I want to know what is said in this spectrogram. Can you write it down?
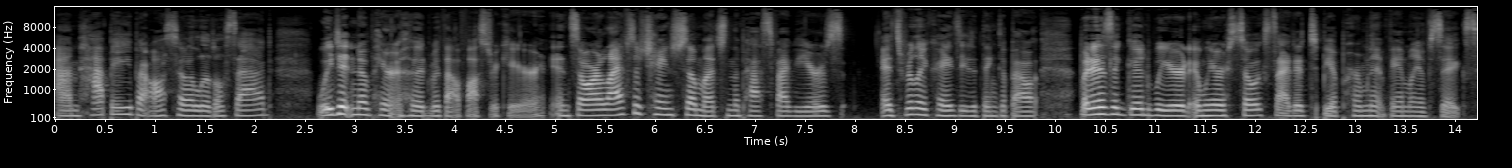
I'm happy, but also a little sad. We didn't know parenthood without foster care. And so our lives have changed so much in the past five years. It's really crazy to think about, but it is a good weird, and we are so excited to be a permanent family of six.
